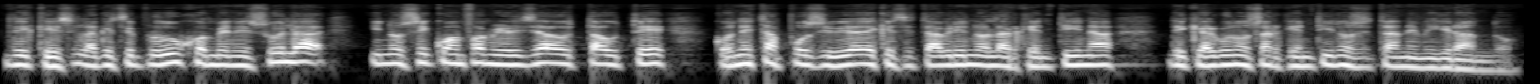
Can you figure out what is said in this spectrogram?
de que es la que se produjo en Venezuela y no sé cuán familiarizado está usted con estas posibilidades que se está abriendo en la Argentina de que algunos argentinos están emigrando?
